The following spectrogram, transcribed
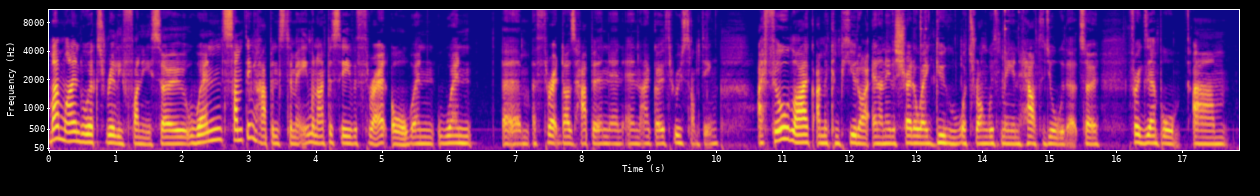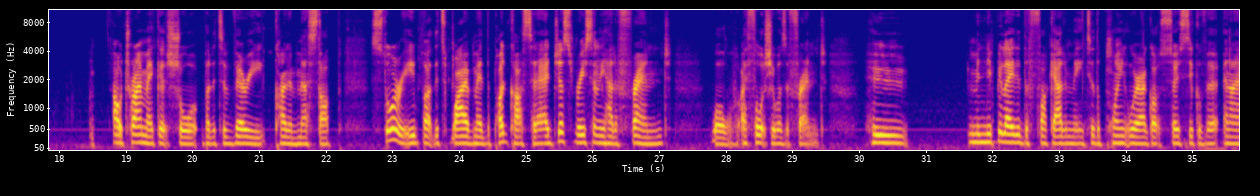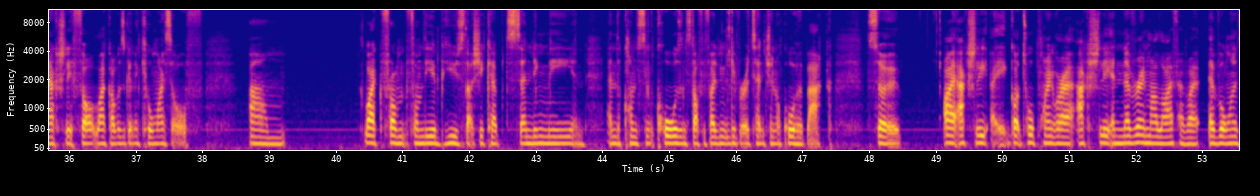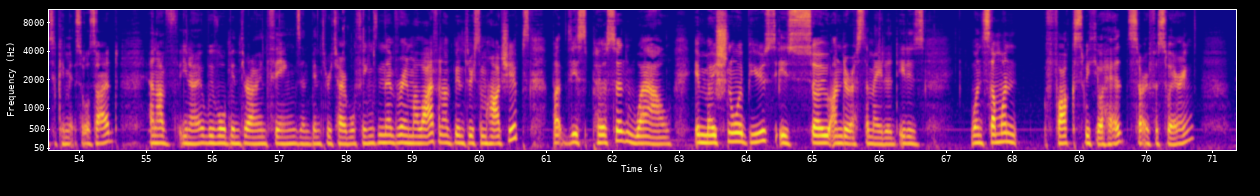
my mind works really funny. So when something happens to me, when I perceive a threat or when when um, a threat does happen and, and I go through something, I feel like I'm a computer and I need to straight away Google what's wrong with me and how to deal with it. So, for example, um, I'll try and make it short, but it's a very kind of messed up story, but it's why I've made the podcast today. I just recently had a friend, well, I thought she was a friend, who manipulated the fuck out of me to the point where I got so sick of it and I actually felt like I was going to kill myself. Um like from from the abuse that she kept sending me and and the constant calls and stuff if I didn't give her attention or call her back. So I actually it got to a point where I actually and never in my life have I ever wanted to commit suicide. And I've, you know, we've all been through our own things and been through terrible things. Never in my life, and I've been through some hardships. But this person, wow, emotional abuse is so underestimated. It is when someone fucks with your head, sorry for swearing,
